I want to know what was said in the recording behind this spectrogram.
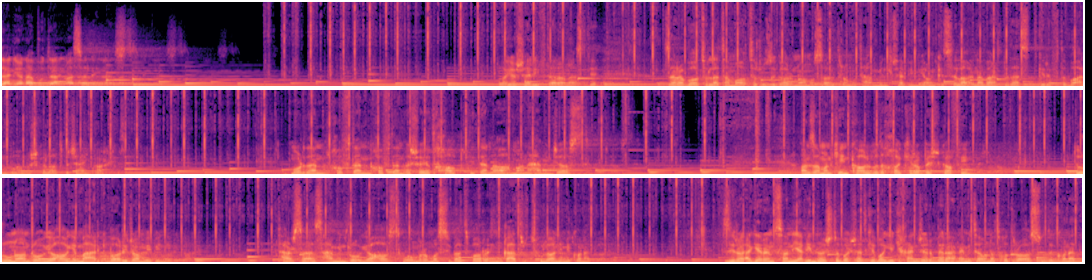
بودن یا نبودن مسئله این است. آیا شریفتر آن است که ضربات و لطمات روزگار نامساعد را متحمل شویم یا آنکه سلاح نبرد به دست گرفته با انبوه مشکلات به جنگ برخیزیم؟ مردن خفتن خفتن و شاید خواب دیدن آهمان همینجاست آن زمان که این کالبد خاکی را بشکافیم درون آن رویاهای مرگباری را می‌بینیم. ترس از همین رویاهاست که عمر مصیبت بار اینقدر طولانی می‌کند. زیرا اگر انسان یقین داشته باشد که با یک خنجر برهنه می‌تواند خود را آسوده کند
